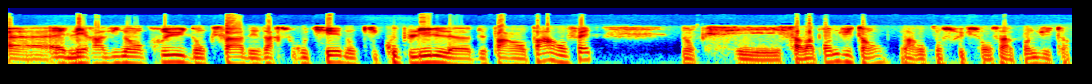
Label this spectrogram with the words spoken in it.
Euh, les ravines en crue, donc ça, des axes routiers, donc qui coupent l'île de part en part en fait. Donc ça va prendre du temps, la reconstruction, ça va prendre du temps.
